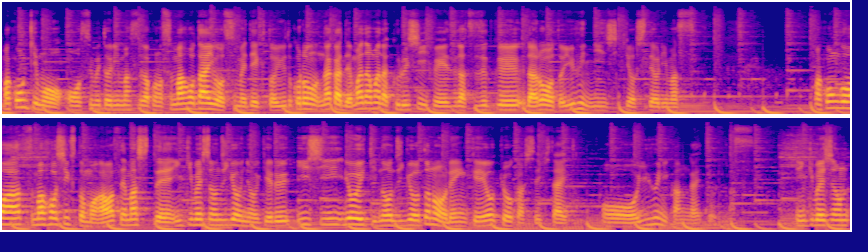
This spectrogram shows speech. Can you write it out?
まあ、今期も進めておりますが、このスマホ対応を進めていくというところの中で、まだまだ苦しいフェーズが続くだろうというふうに認識をしております。まあ、今後はスマホシフトも合わせまして、インキュベーション事業における EC 領域の事業との連携を強化していきたいというふうに考えております。インキュベーション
